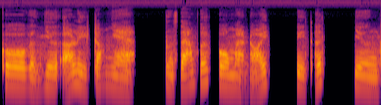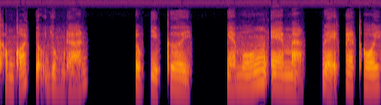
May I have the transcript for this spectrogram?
Cô gần như ở ly trong nhà, sườn xám với cô mà nói, vì thích, nhưng không có chỗ dùng đến. Lục Diệp cười, mẹ muốn em mặc để khoe thôi.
